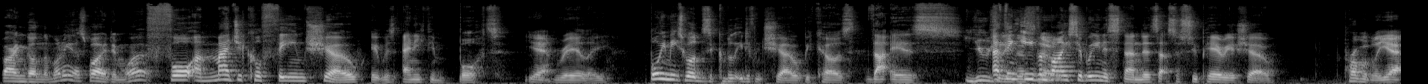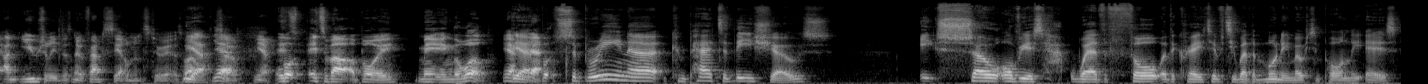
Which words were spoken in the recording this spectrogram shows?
bang on the money. That's why it didn't work. For a magical themed show, it was anything but. yeah. Really. Boy Meets World is a completely different show because that is. Usually I think there's even no- by Sabrina's standards, that's a superior show. Probably, yeah. And usually there's no fantasy elements to it as well. Yeah. Yeah, So, yeah. It's it's about a boy meeting the world. yeah. yeah, yeah. but Sabrina, compared to these shows, it's so obvious h- where the thought, where the creativity, where the money, most importantly, is,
